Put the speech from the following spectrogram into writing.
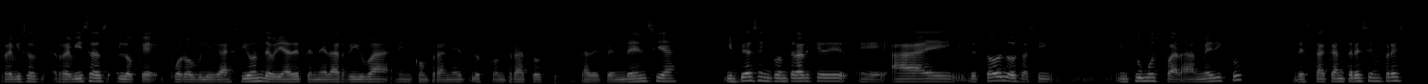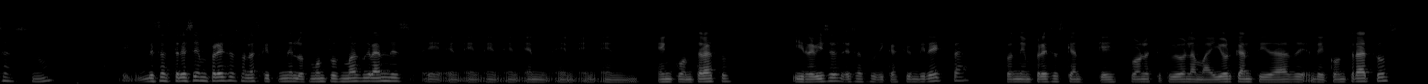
revisas, revisas lo que por obligación debería de tener arriba en Compranet los contratos, la dependencia, y empiezas a encontrar que eh, hay de todos los así insumos para médicos, destacan tres empresas, ¿no? De estas tres empresas son las que tienen los montos más grandes en, en, en, en, en contratos. Y revisas esa adjudicación directa, son empresas que, que, fueron las que tuvieron la mayor cantidad de, de contratos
